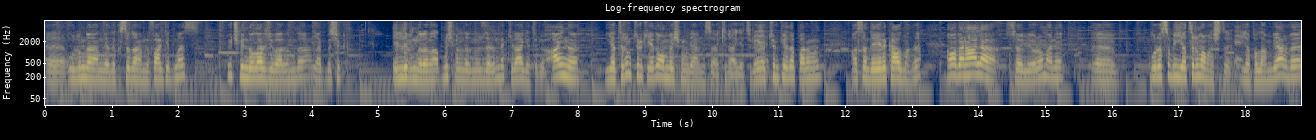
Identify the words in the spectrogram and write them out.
e, uzun dönemli ya da kısa dönemli fark etmez 3000 dolar civarında yaklaşık 50 bin liranın 60 bin liranın üzerinde kira getiriyor. Aynı yatırım Türkiye'de 15 milyar mesela kira getiriyor. Evet. Ve Türkiye'de paranın aslında değeri kalmadı. Ama ben hala söylüyorum hani e, burası bir yatırım amaçlı Evet. yapılan bir yer ve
